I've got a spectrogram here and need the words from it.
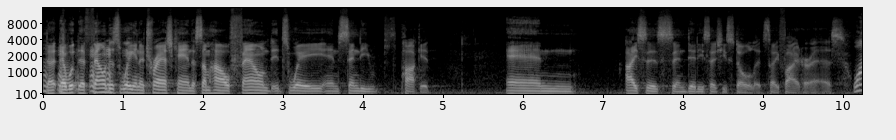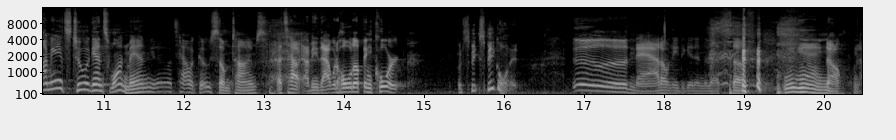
that, that, w- that found its way in a trash can that somehow found its way in Cindy's pocket. And ISIS and Diddy said she stole it, so they fired her ass. Well, I mean, it's two against one, man. You know, that's how it goes sometimes. That's how. I mean, that would hold up in court. But speak, speak on it. Uh, nah, I don't need to get into that stuff. Mm, no, no.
